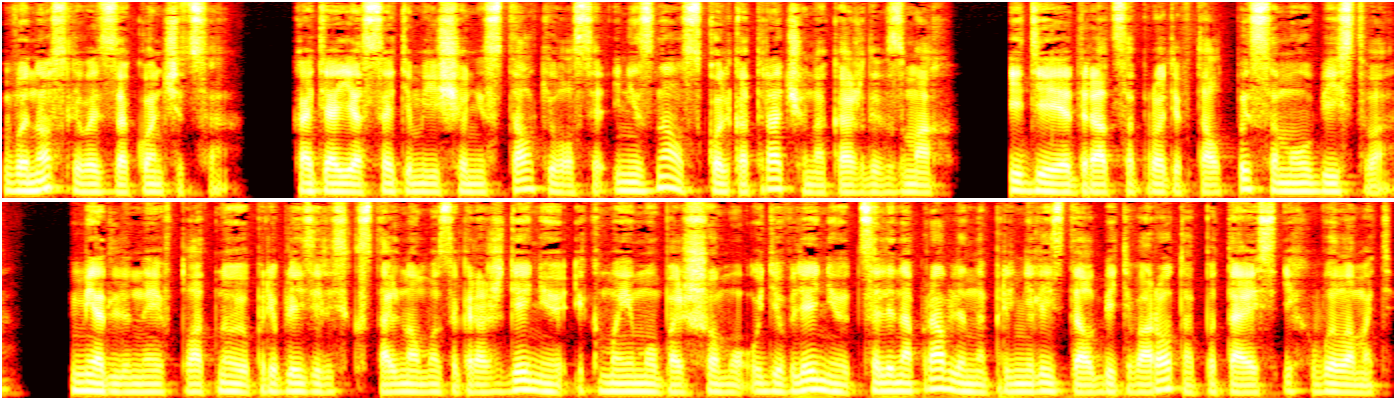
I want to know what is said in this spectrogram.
Выносливость закончится. Хотя я с этим еще не сталкивался и не знал, сколько трачу на каждый взмах. Идея драться против толпы – самоубийства. Медленно и вплотную приблизились к стальному заграждению и, к моему большому удивлению, целенаправленно принялись долбить ворота, пытаясь их выломать.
